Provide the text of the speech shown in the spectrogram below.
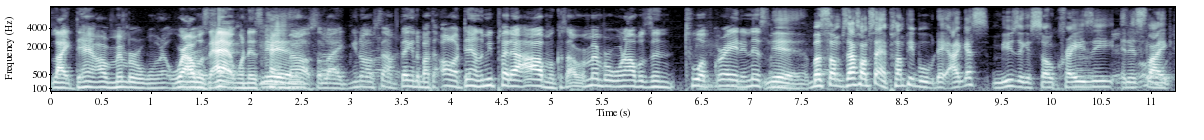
Like, damn, I remember when, where I was at when this yeah. came out. So, like, you know what I'm saying? I'm thinking about that. Oh, damn, let me play that album because I remember when I was in 12th grade and this. Yeah, but some that's what I'm saying. Some people, they I guess music is so crazy and it's like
